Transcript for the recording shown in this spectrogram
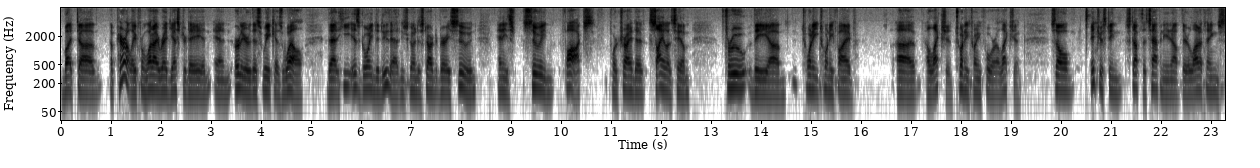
But uh, apparently, from what I read yesterday and, and earlier this week as well, that he is going to do that. And he's going to start it very soon. And he's suing Fox for trying to silence him through the um, 2025 uh, election, 2024 election. So interesting stuff that's happening out there. A lot of things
